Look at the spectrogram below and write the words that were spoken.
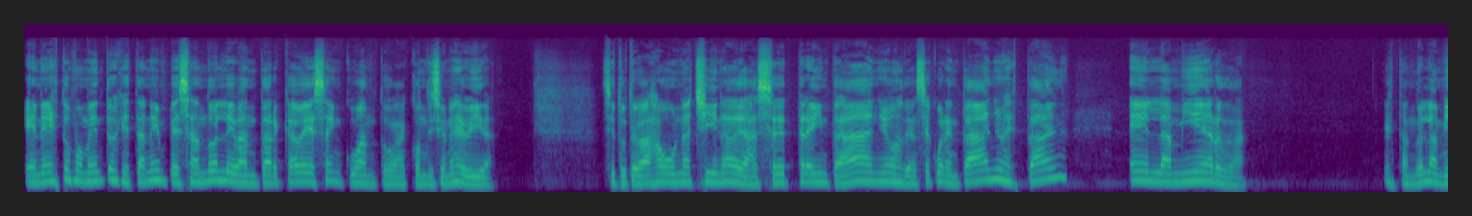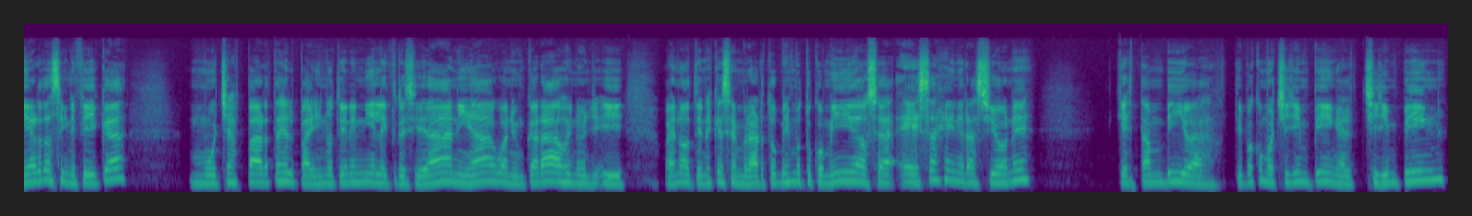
en estos momentos que están empezando a levantar cabeza en cuanto a condiciones de vida. Si tú te vas a una China de hace 30 años, de hace 40 años, están en la mierda. Estando en la mierda significa muchas partes del país no tienen ni electricidad, ni agua, ni un carajo, y, y bueno, tienes que sembrar tú mismo tu comida. O sea, esas generaciones que están vivas, tipos como Xi Jinping. El Xi Jinping,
